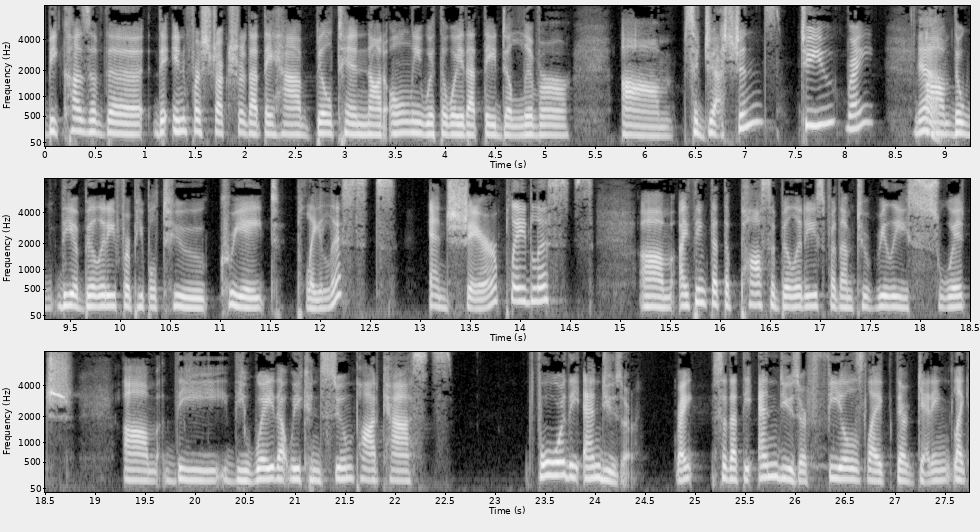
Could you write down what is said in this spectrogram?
because of the the infrastructure that they have built in, not only with the way that they deliver um, suggestions to you, right? Yeah. Um, the the ability for people to create playlists and share playlists. Um, I think that the possibilities for them to really switch um, the the way that we consume podcasts for the end user, right? So that the end user feels like they're getting like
